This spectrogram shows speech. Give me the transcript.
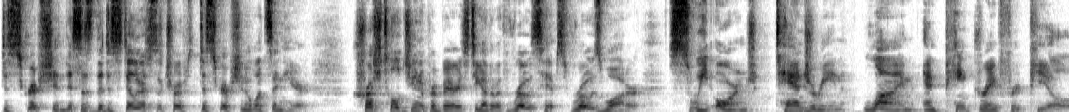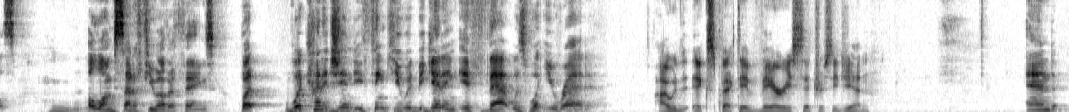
description. This is the distiller's description of what's in here. Crushed whole juniper berries together with rose hips, rose water, sweet orange, tangerine, lime, and pink grapefruit peels, alongside a few other things. But what kind of gin do you think you would be getting if that was what you read? I would expect a very citrusy gin. and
